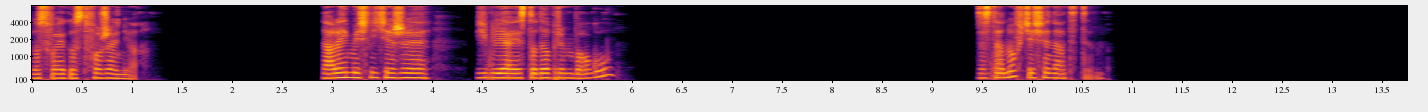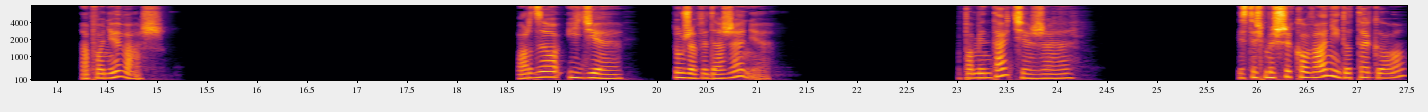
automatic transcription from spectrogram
do swojego stworzenia. Dalej myślicie, że Biblia jest o dobrym Bogu? Zastanówcie się nad tym. A ponieważ bardzo idzie duże wydarzenie, to pamiętajcie, że jesteśmy szykowani do tego,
